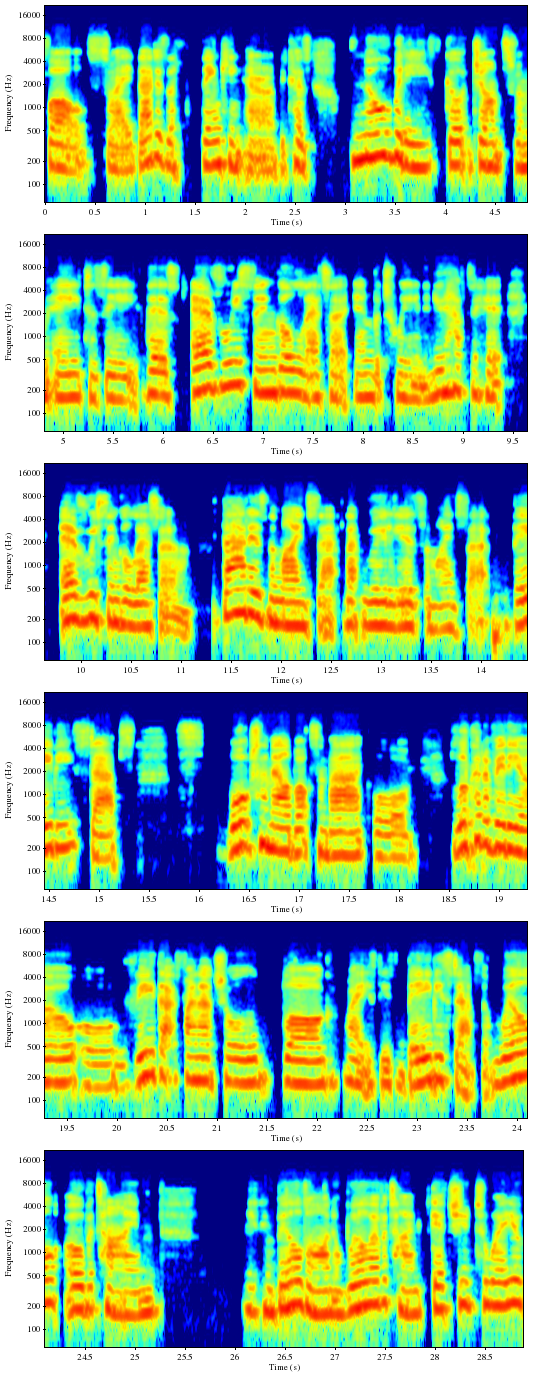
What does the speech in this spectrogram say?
false, right? That is a thinking error because nobody go, jumps from A to Z. There's every single letter in between, and you have to hit every single letter. That is the mindset. That really is the mindset. Baby steps, walk to the mailbox and back, or look at a video or read that financial blog, right? It's these baby steps that will over time, you can build on and will over time get you to where your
